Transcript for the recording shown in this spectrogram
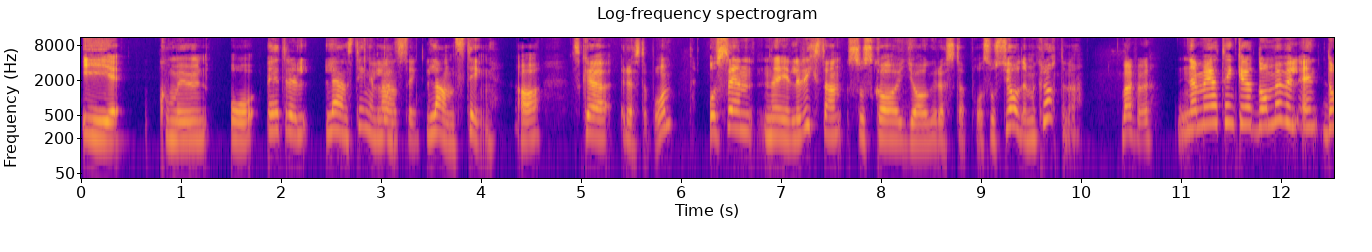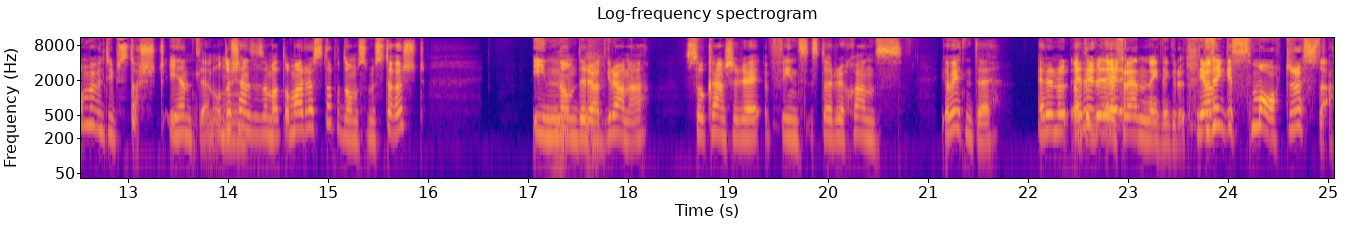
i kommun och, heter det, eller lands- Landsting. Landsting, ja. Ska jag rösta på. Och sen när det gäller riksdagen så ska jag rösta på Socialdemokraterna. Varför? Nej men jag tänker att de är väl, de är väl typ störst egentligen. Och då känns det som att om man röstar på de som är störst inom det rödgröna så kanske det finns större chans. Jag vet inte. Är det, no- är Att det det, blir en är, förändring tänker du? Ja. Du tänker smart rösta?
